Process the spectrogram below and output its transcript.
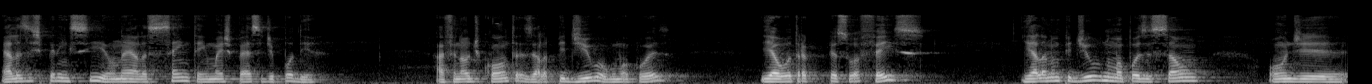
elas experienciam, né? elas sentem uma espécie de poder. Afinal de contas, ela pediu alguma coisa e a outra pessoa fez. E ela não pediu numa posição onde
